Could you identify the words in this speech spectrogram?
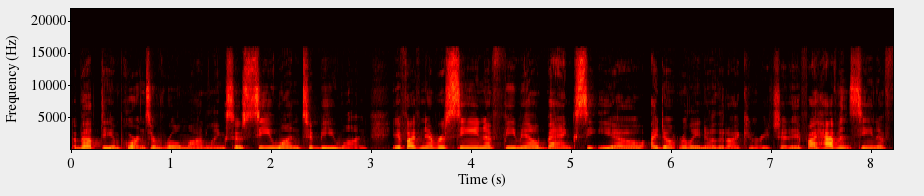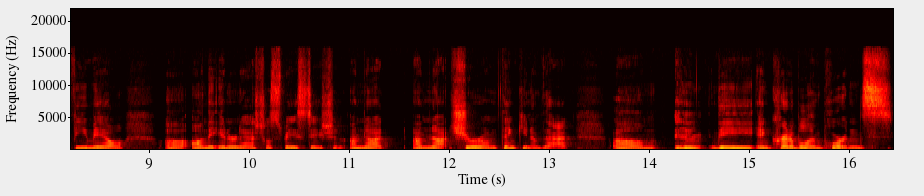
about the importance of role modeling. So see one to be one. If I've never seen a female bank CEO, I don't really know that I can reach it. If I haven't seen a female uh, on the International Space Station, I'm not I'm not sure I'm thinking of that. Um, the incredible importance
